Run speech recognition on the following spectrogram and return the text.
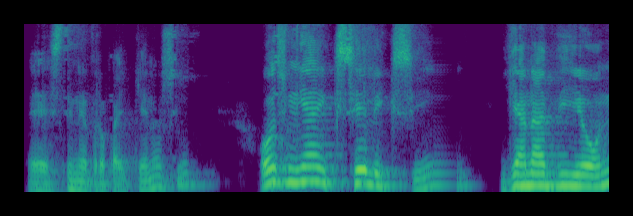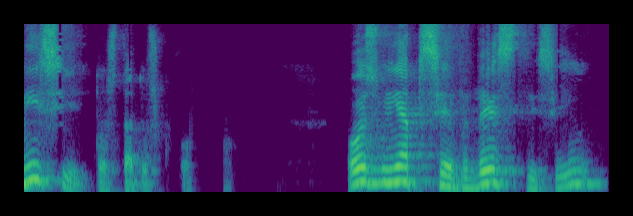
ε, στην Ευρωπαϊκή Ένωση ως μια εξέλιξη για να διαιωνίσει το status quo. Ως μια ψευδέστηση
